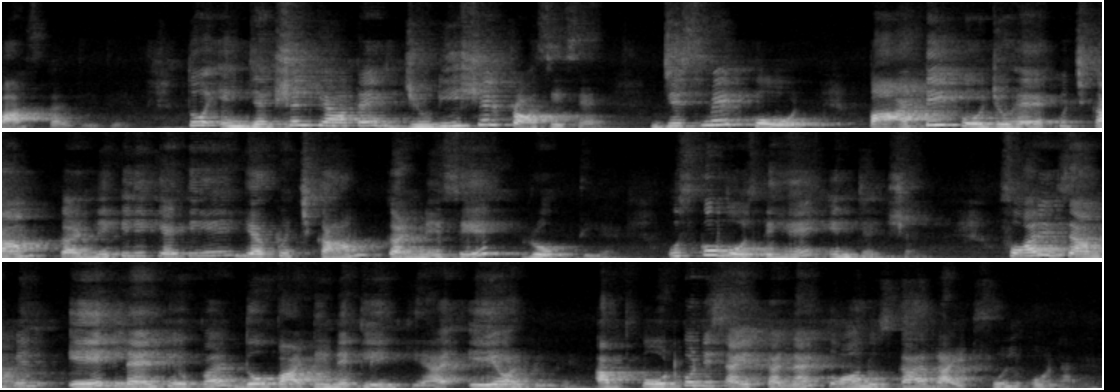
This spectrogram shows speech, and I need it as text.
पास कर दीजिए। तो इंजेक्शन क्या होता है? जुडिशियल प्रोसेस है, जिसमें कोर्ट पार्टी को जो है कुछ काम करने के लिए कहती है या कुछ काम करने से रोकती है। उसको बोलते हैं इंजेक्शन फॉर एग्ज़ाम्पल एक लैंड के ऊपर दो पार्टी ने क्लेम किया ए और बी ने। अब कोर्ट को डिसाइड करना है कौन उसका राइटफुल ओनर है।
